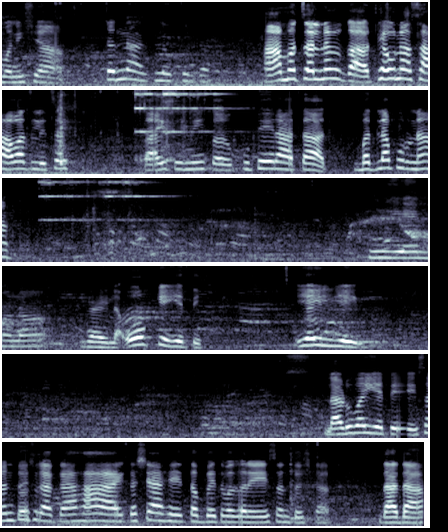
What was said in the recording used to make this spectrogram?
मनीषा. तर ना लवकर जा. हा मग चल ना गा ठेव ना सहा वाजले चल. ताई तुम्ही क- कुठे राहतात? बदलापूर ना? तू ये मला घ्यायला. ओके येते. येईल येईल. लाडूबाई येते. संतोष काका हाय कसे आहे तब्येत वगैरे? संतोष का दादा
